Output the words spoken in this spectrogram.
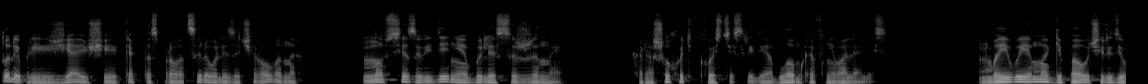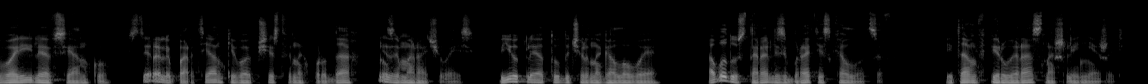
то ли приезжающие как-то спровоцировали зачарованных, но все заведения были сожжены. Хорошо, хоть кости среди обломков не валялись. Боевые маги по очереди варили овсянку, стирали портянки в общественных прудах, не заморачиваясь, пьют ли оттуда черноголовые, а воду старались брать из колодцев. И там в первый раз нашли нежить.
